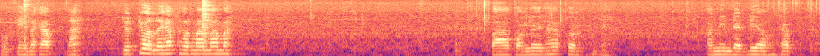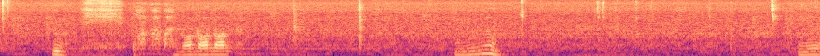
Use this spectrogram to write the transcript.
โอเคนะครับนะจดจวดเลยครับทุกคนมามามาปลาก่อนเลยนะครับทุกคนปลานินแดดเดียวครับร้อนร้อนร้อนอืมอืม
